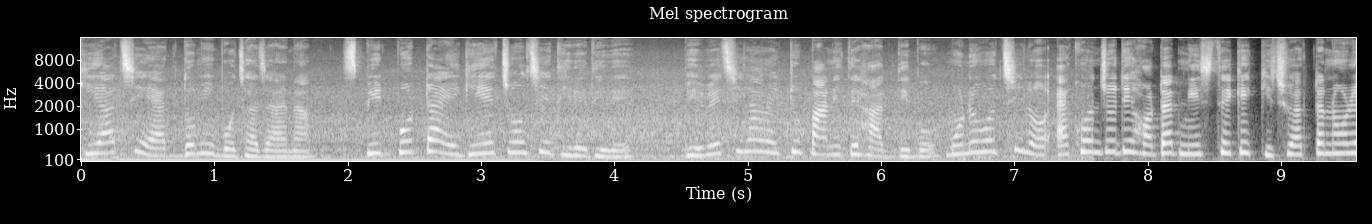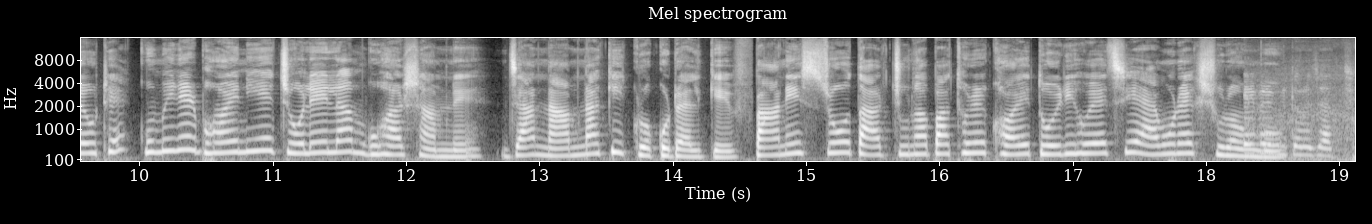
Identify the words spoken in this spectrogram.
কি আছে একদমই বোঝা যায় না। স্পিডবোটটা এগিয়ে চলছে ধীরে ধীরে। ভেবেছিলাম একটু পানিতে হাত দিব। মনে হচ্ছিল এখন যদি হঠাৎ নিচ থেকে কিছু একটা নড়ে ওঠে কুমিরের ভয় নিয়ে চলে এলাম গুহার সামনে যার নাম নাকি ক্রোকোডাইল কেভ। পানির স্রোত আর চুনা পাথরের ক্ষয়ে তৈরি হয়েছে এমন এক সুড়ঙ্গ। কেভের ভিতরে যাচ্ছি।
